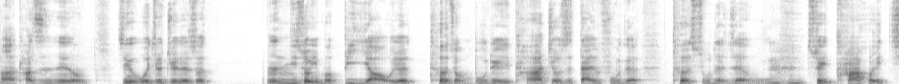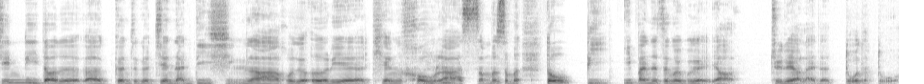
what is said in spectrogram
啊，它是那种，所以我就觉得说，嗯，你说有没有必要？我觉得特种部队它就是担负着特殊的任务，所以他会经历到的呃，跟这个艰难地形啦，或者恶劣天候啦，什么什么都比一般的正规部队要绝对要来的多得多。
